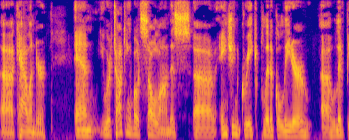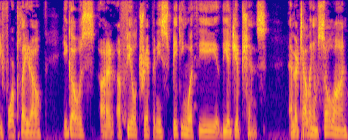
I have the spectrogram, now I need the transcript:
uh, calendar. And you were talking about Solon, this uh, ancient Greek political leader uh, who lived before Plato. He goes on a, a, field trip and he's speaking with the the Egyptians, and they're telling him, Solon,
